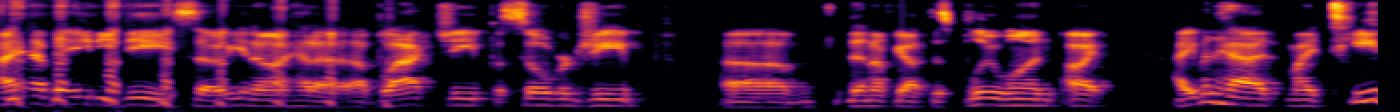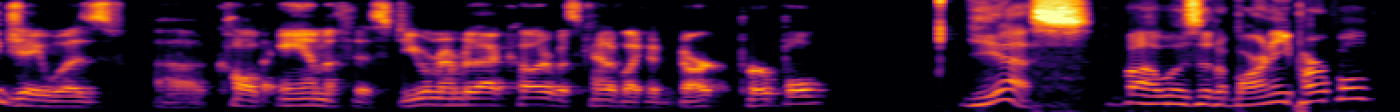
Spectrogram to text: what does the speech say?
I have ADD, so you know, I had a, a black Jeep, a silver Jeep, um, then I've got this blue one. I I even had my TJ was uh, called amethyst. Do you remember that color? It was kind of like a dark purple. Yes, uh, was it a Barney purple?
